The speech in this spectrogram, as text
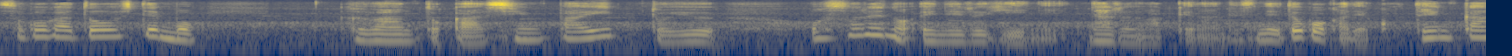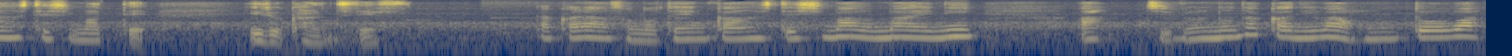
そこがどうしても不安とか心配という恐れのエネルギーになるわけなんですね。どこかでこう転換してしまっている感じです。だからその転換してしまう前にあ自分の中には本当は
